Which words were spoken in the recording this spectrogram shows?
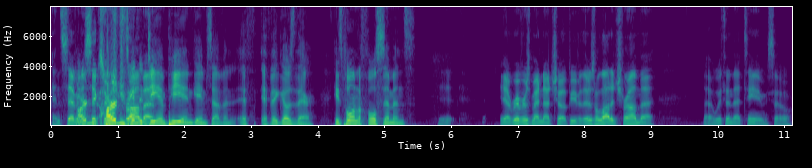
Harden, 76ers Harden's getting trauma. a DNP in Game Seven if if it goes there. He's pulling a full Simmons. Yeah, Rivers might not show up either. There's a lot of trauma uh, within that team. So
